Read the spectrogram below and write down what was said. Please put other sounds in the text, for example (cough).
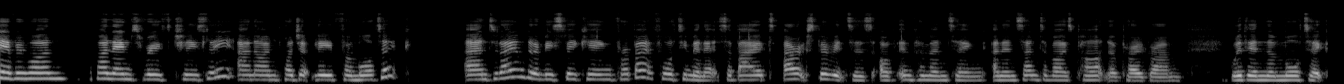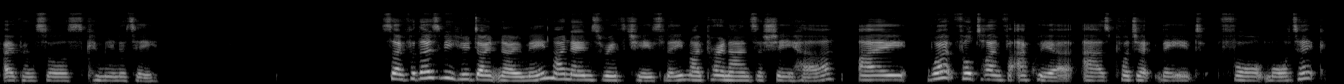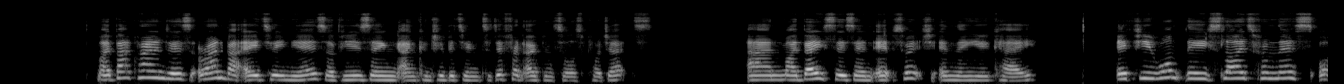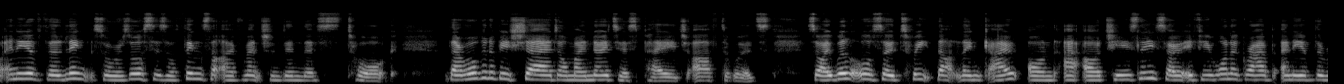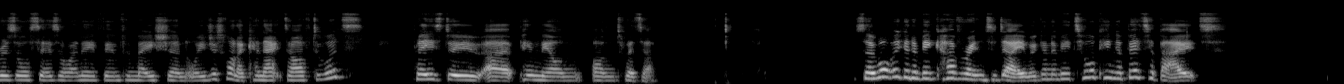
Hi everyone, my name's Ruth Cheesley and I'm project lead for Mautic. And today I'm going to be speaking for about 40 minutes about our experiences of implementing an incentivized partner program within the Mautic open source community. So for those of you who don't know me, my name's Ruth Cheesley. My pronouns are she, her. I work full-time for Acquia as project lead for Mautic. My background is around about 18 years of using and contributing to different open source projects. And my base is in Ipswich in the UK. If you want the slides from this or any of the links or resources or things that I've mentioned in this talk, they're all going to be shared on my Notist page afterwards. So I will also tweet that link out on at R Cheesley. So if you want to grab any of the resources or any of the information, or you just want to connect afterwards, please do uh, ping me on, on Twitter. So what we're going to be covering today, we're going to be talking a bit about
